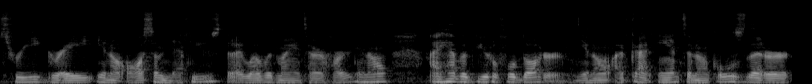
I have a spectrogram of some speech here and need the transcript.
three great, you know, awesome nephews that I love with my entire heart, you know. I have a beautiful daughter, you know. I've got aunts and uncles that are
